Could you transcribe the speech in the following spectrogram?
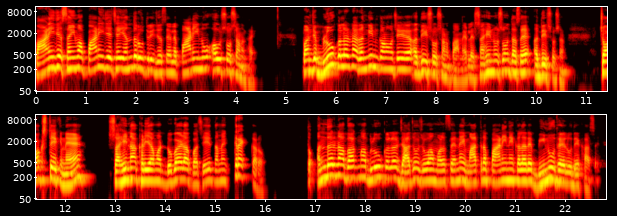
પાણી જે સહીમાં પાણી જે છે એ અંદર ઉતરી જશે એટલે પાણીનું અવશોષણ થાય. પણ જે બ્લુ કલરના રંગીન કણો છે એ અધિશોષણ પામે. એટલે સહીનું શું થશે? અધિશોષણ. ચોકસ્ટિકને સહીના ખડિયામાં ડુબાડ્યા પછી તમે ક્રેક કરો. તો અંદરના ભાગમાં બ્લુ કલર જાજો જોવા મળશે નહીં. માત્ર પાણીને કલરે ભીનું થયેલું દેખાશે.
